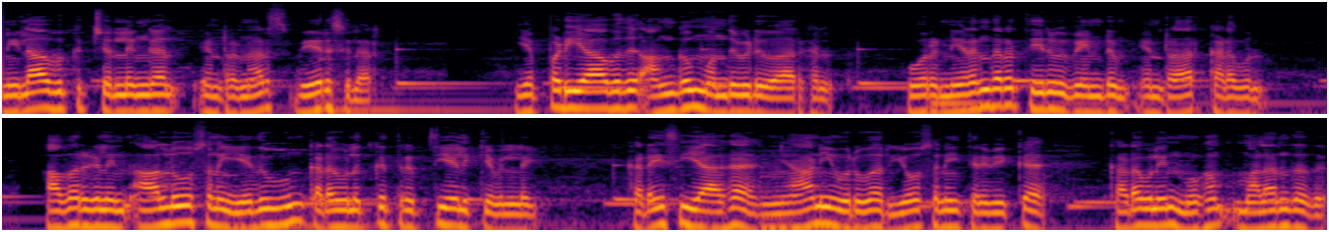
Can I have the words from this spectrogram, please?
நிலாவுக்கு செல்லுங்கள் என்ற நர்ஸ் வேறு சிலர். எப்படியாவது அங்கும் வந்துவிடுவார்கள் ஒரு நிரந்தர தீர்வு வேண்டும் என்றார் கடவுள். அவர்களின் ஆலோசனை எதுவும் கடவுளுக்கு திருப்தியளிக்கவில்லை கடைசியாக ஞானி ஒருவர் யோசனை தெரிவிக்க கடவுளின் முகம் மலர்ந்தது.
